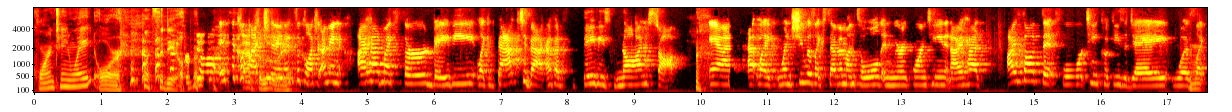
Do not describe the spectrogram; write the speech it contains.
quarantine weight or what's the deal? Well, it's a collection. Absolutely. It's a collection. I mean, I had my third baby like back to back. I've had babies nonstop. and at like when she was like seven months old and we were in quarantine, and I had, I thought that 14 cookies a day was Mm-hmm. like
